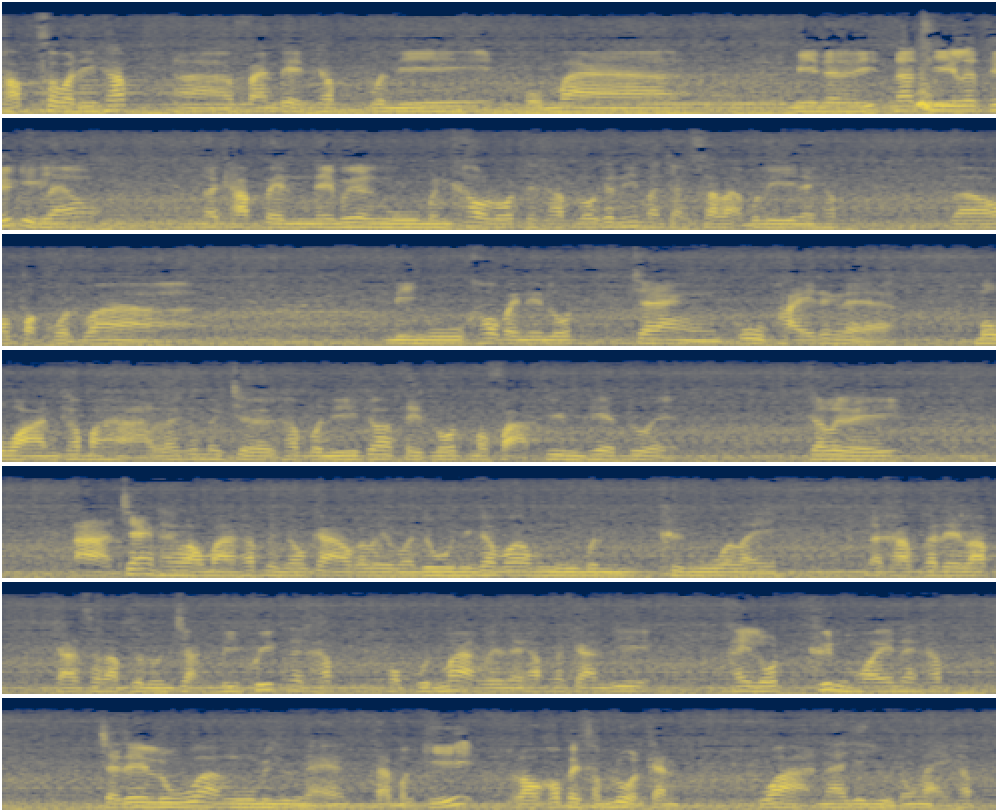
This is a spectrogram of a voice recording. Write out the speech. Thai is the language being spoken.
ครับ สวัสดีครับแฟนเพจครับ วันนี้ผมมามีนาทีนาทีระทึกอีกแล้วนะครับ เป็นในเมื่องูมันเข้ารถนะครับ รถคันนี้มาจากสระบุรีนะครับ แล้วปรากฏว่ามีงูเข้าไปในรถแจ้งกู้ภัยตั้งแต่เมื่อวานเข้ามาหาแล้วก็ไม่เจอครับ วันนี้ก็ติดรถมาฝากที่กรุงเทพด้วย ก็เลยอ่าแจ้งทางเรามาครับหนึ่งเก้าเก้าก็เลยมาดูนี่ครับว่างูมันคืองูอะไรนะครับ ก็ได้รับการสนับสนุนจากบีควิกนะครับ ขอบคุณมากเลยนะครับในการที่ให้รถขึ้นห้อยนะครับ จะได้รู้ว่างูมันอยู่ไหน แต่เมื่อกี้เราก็ไปสำรวจกันว่าน่าจะอยู่ตรงไหนครับ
